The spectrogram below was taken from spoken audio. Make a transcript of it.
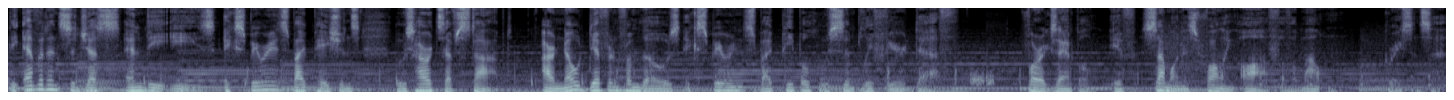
The evidence suggests NDEs experienced by patients whose hearts have stopped are no different from those experienced by people who simply fear death. For example, if someone is falling off of a mountain, Greyson said.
